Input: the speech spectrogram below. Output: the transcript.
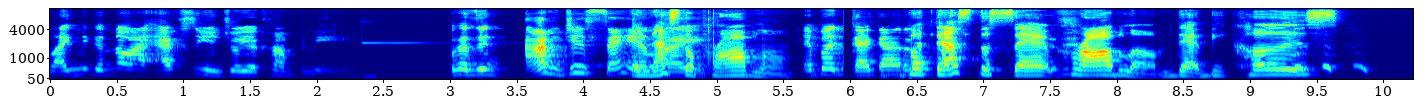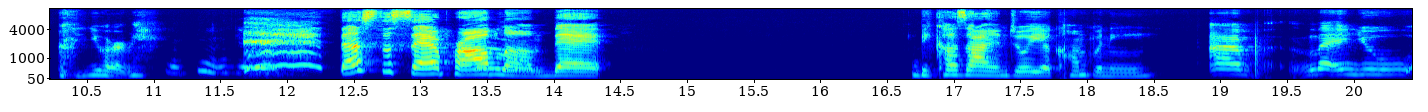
Like, nigga, no, I actually enjoy your company because it. I'm just saying, And that's the problem. and- But I got But that's the sad problem that because you heard me. That's the sad problem that because I enjoy your company, I'm letting you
